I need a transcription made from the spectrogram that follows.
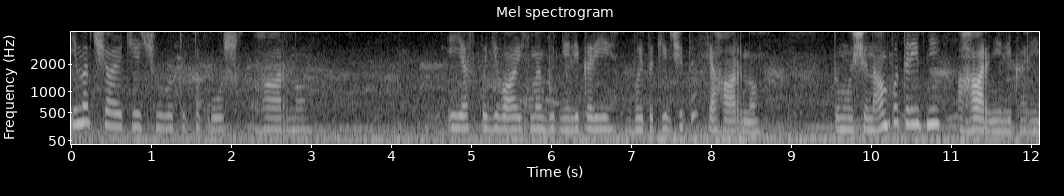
І навчають, я чула, тут також гарно. І я сподіваюся, майбутні лікарі, ви таки вчитеся гарно, тому що нам потрібні гарні лікарі.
